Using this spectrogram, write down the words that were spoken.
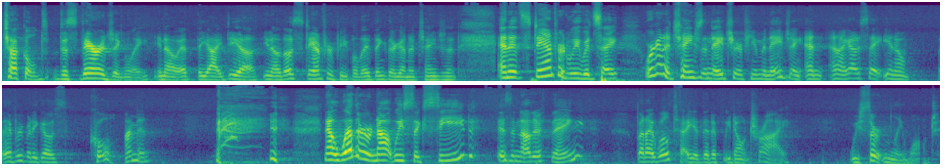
chuckled disparagingly, you know, at the idea. You know, those Stanford people, they think they're going to change it. And at Stanford, we would say, we're going to change the nature of human aging. And, and I got to say, you know, everybody goes, cool, I'm in. now, whether or not we succeed is another thing, but I will tell you that if we don't try, we certainly won't.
